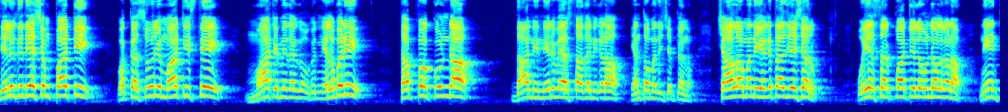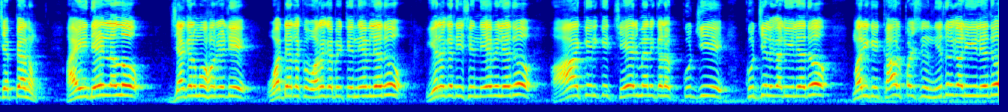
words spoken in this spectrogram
తెలుగుదేశం పార్టీ ఒక్క సూర్య మాట ఇస్తే మాట మీద ఒక నిలబడి తప్పకుండా దాన్ని నెరవేరుస్తుందని కూడా ఎంతోమంది చెప్పాను. చాలామంది ఎగతాలు చేశారు. వైఎస్ఆర్ పార్టీలో ఉండేవాళ్ళు కూడా నేను చెప్పాను. ఐదేళ్ళలో జగన్మోహన్ రెడ్డి వడ్డర్లకు ఒరగబెట్టింది ఏమి లేదు ఇరగదీసింది ఏమీ లేదు ఆఖరికి చైర్మన్ కూడా కుర్జీ కుర్జీలు గడియలేదు మరి కార్పొరేషన్ నిధులు గడియలేదు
